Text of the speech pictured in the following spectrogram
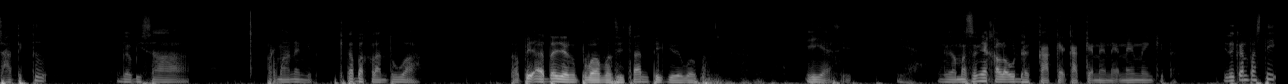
cantik tuh nggak bisa permanen gitu kita bakalan tua Tapi ada yang tua masih cantik gitu, Bob. Iya sih. Iya. Nggak maksudnya kalau udah kakek-kakek nenek-nenek gitu. Itu kan pasti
